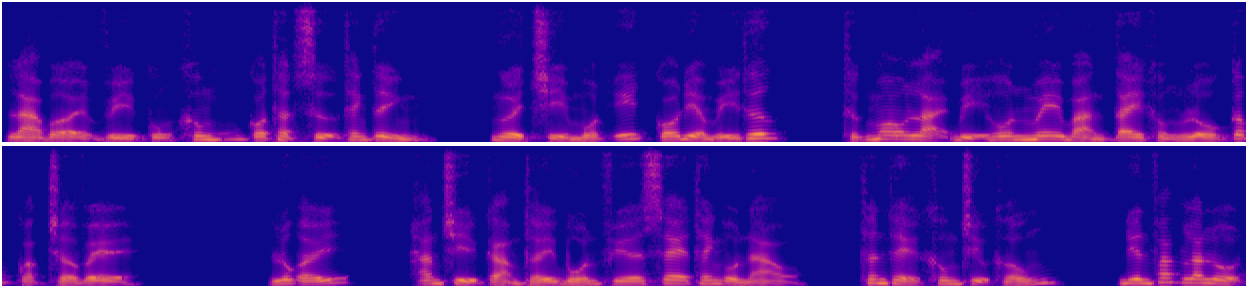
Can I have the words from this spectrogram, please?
là bởi vì cũng không có thật sự thanh tỉnh, người chỉ một ít có điểm ý thức, thực mau lại bị hôn mê bàn tay khổng lồ cấp quặc trở về. Lúc ấy, hắn chỉ cảm thấy bốn phía xe thanh ồn ào, thân thể không chịu khống, điên phát lan lộn,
